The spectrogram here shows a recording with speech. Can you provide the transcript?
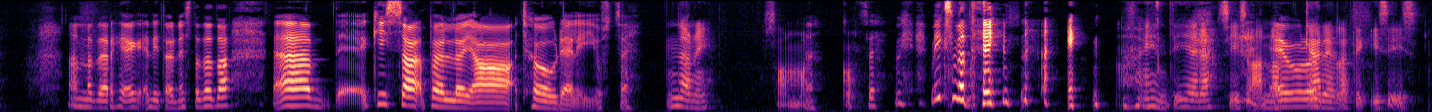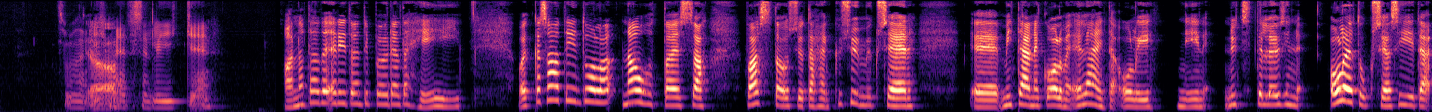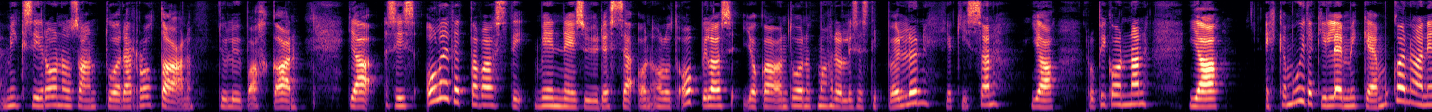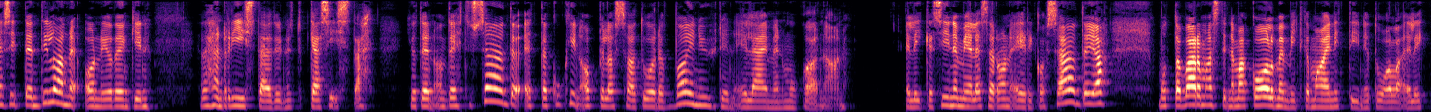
Anna Terhiä editoinnista. Tota, äh, kissa, pöllö ja Toad, eli just se. No niin, sammakko. Se. Miksi mä tein näin? En tiedä. Siis Anna Euro. kädellä teki siis sellaisen ihmeellisen liikkeen. Anna täältä editointipöydältä hei. Vaikka saatiin tuolla nauhoittaessa vastaus jo tähän kysymykseen, mitä ne kolme eläintä oli, niin nyt sitten löysin oletuksia siitä, miksi Ron on saanut tuoda rotaan tylypahkaan. Ja siis oletettavasti menneisyydessä on ollut oppilas, joka on tuonut mahdollisesti pöllön ja kissan ja rupikonnan ja ehkä muitakin lemmikkejä mukanaan, ja sitten tilanne on jotenkin vähän riistäytynyt käsistä, joten on tehty sääntö, että kukin oppilas saa tuoda vain yhden eläimen mukanaan. Eli siinä mielessä Ron ei mutta varmasti nämä kolme, mitkä mainittiin jo tuolla, eli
